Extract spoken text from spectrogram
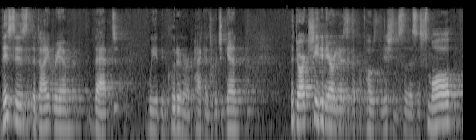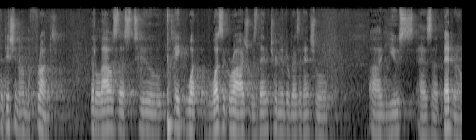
This is the diagram that we have included in our package, which again, the dark shaded area is the proposed addition. So there's a small addition on the front that allows us to take what was a garage, was then turned into residential uh, use as a bedroom,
